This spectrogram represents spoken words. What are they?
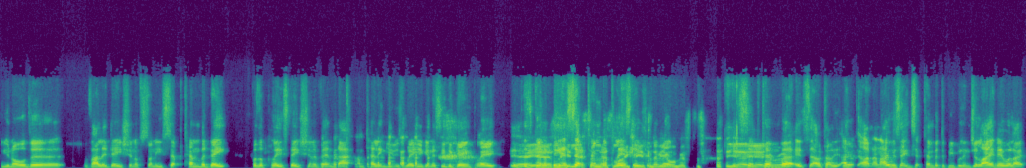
you know, the validation of Sonny's September date for the PlayStation event. That I'm telling you is where you're going to see the gameplay. Yeah, There's yeah, going to be a looking less and September less likely it's gonna be. August. yeah, It's yeah, September. right. It's I'll tell you. I, and I was saying September to people in July, and they were like,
